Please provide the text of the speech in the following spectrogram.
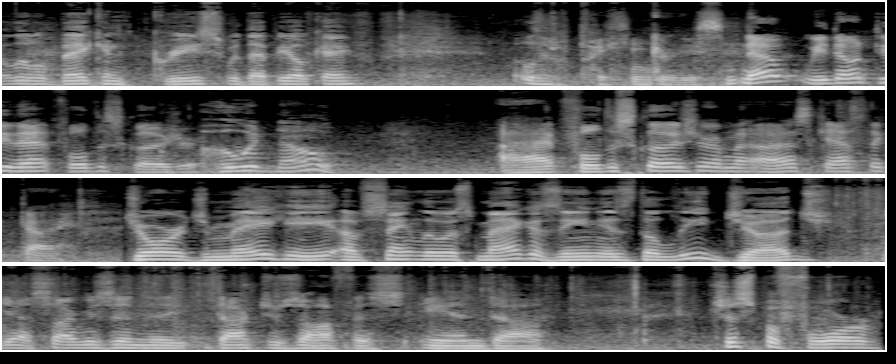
A little bacon grease, would that be okay? A little bacon grease. No, we don't do that. Full disclosure. Who would know? I, full disclosure, I'm an honest Catholic guy. George Mahe of St. Louis Magazine is the lead judge. Yes, I was in the doctor's office and uh, just before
